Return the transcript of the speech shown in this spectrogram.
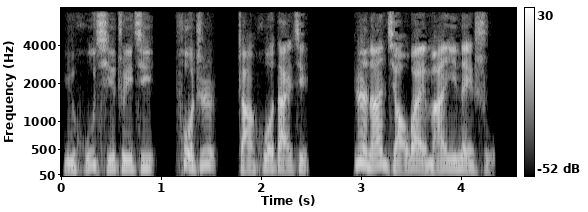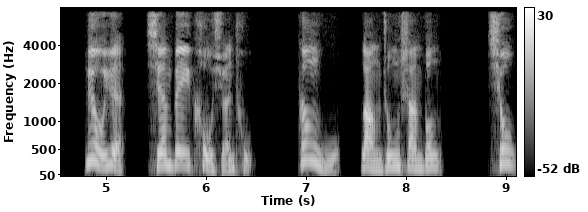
与胡骑追击，破之，斩获殆尽。日南角外蛮夷内属。六月，鲜卑寇玄兔。庚午，阆中山崩。秋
